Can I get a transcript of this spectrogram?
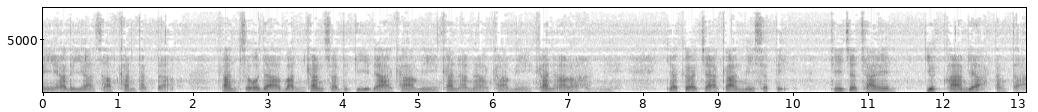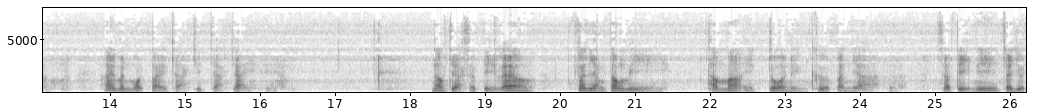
มีอริยทรัพย์ขั้นต่างๆ ขั้นโสดาบันขั้นสัตกิดาคามีขั้นอนาคามีขั้นอรหันต์นี่จะเกิดจากการมีสติ ที่จะใช้หยุดความอยากต่างๆ ให้มันหมดไปจากจิตจากใจ นอกจากสติแล้ว ก็ยังต้องมีธรรมะอีกตัวหนึ่งคือปัญญา สตินี้จะหยุด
